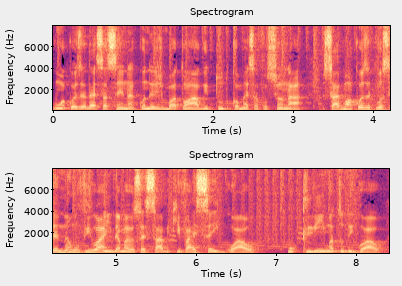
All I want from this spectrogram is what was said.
uma coisa dessa cena? Quando eles botam água e tudo começa a funcionar. Sabe uma coisa que você não viu ainda, mas você sabe que vai ser igual? O clima, tudo igual.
